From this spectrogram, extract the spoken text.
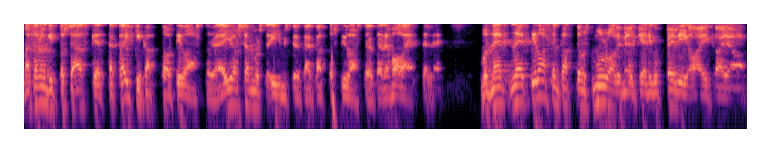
Mä sanoinkin tuossa äsken, että kaikki katsoo tilastoja. Ei ole semmoista ihmistä, joka ei katsoisi tilastoja, jota ne valehtelee. Mutta ne, ne tilaston katsomista mulla oli melkein niin kuin peliaika ja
